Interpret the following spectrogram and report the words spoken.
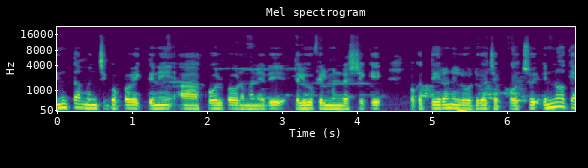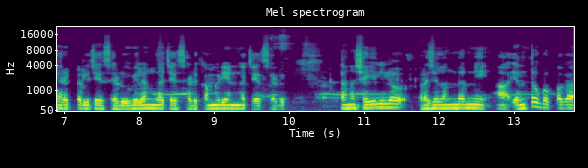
ఇంత మంచి గొప్ప వ్యక్తిని ఆ కోల్పోవడం అనేది తెలుగు ఫిల్మ్ ఇండస్ట్రీకి ఒక తీరని లోటుగా చెప్పుకోవచ్చు. ఎన్నో క్యారెక్టర్లు చేశాడు విలన్గా చేశాడు కమెడియన్గా చేశాడు. తన శైలిలో ప్రజలందరినీ ఎంతో గొప్పగా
